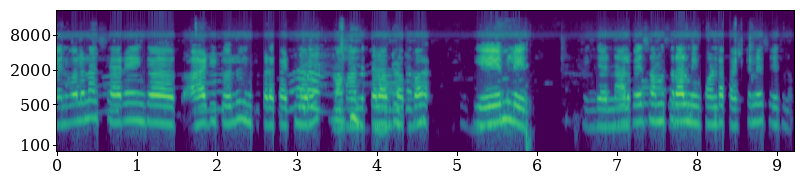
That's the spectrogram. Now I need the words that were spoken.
దాని వలన సరే ఇంకా ఆడిటోళ్ళు ఇంక ఇక్కడ కట్టినారు. మహా అమితలకు తప్ప ఏం లేదు. ఇంకా నలభై సంవత్సరాలు మేము కొండ కష్టమే చేసినాం.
